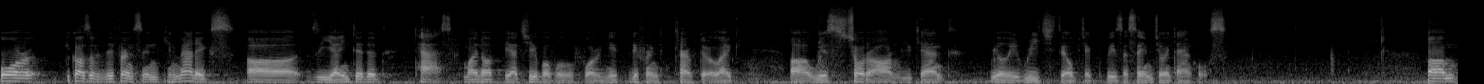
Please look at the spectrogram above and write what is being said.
Or because of the difference in kinematics, uh, the intended task might not be achievable for different character. Like uh, with shorter arm, you can't really reach the object with the same joint angles. Um,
